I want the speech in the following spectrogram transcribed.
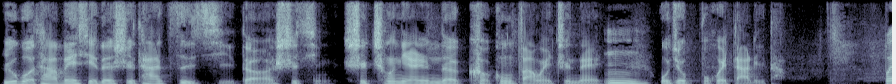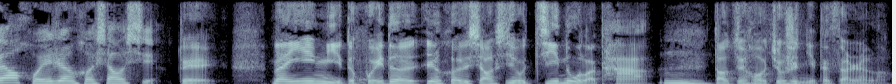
如果他威胁的是他自己的事情，是成年人的可控范围之内，嗯，我就不会搭理他。不要回任何消息。对，万一你的回的任何的消息又激怒了他，嗯到最后就是你的责任了，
